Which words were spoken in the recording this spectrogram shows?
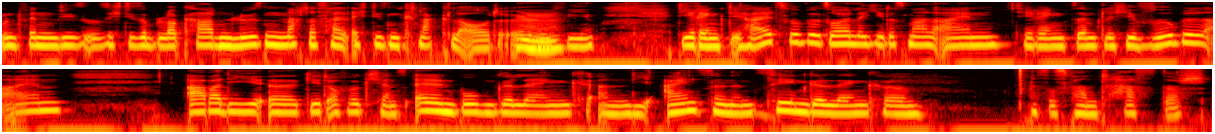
und wenn diese, sich diese Blockaden lösen, macht das halt echt diesen Knacklaut irgendwie. Die renkt die Halswirbelsäule jedes Mal ein, die renkt sämtliche Wirbel ein, aber die äh, geht auch wirklich ans Ellenbogengelenk, an die einzelnen Zehengelenke. Es ist fantastisch.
